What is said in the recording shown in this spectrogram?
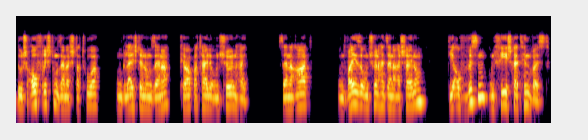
durch Aufrichtung seiner Statur und Gleichstellung seiner Körperteile und Schönheit, seiner Art und Weise und Schönheit seiner Erscheinung, die auf Wissen und Fähigkeit hinweist.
